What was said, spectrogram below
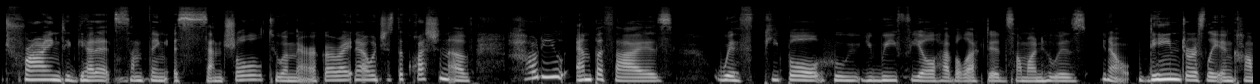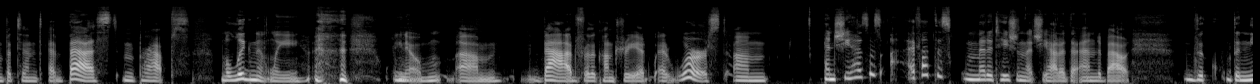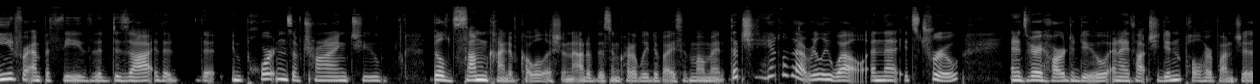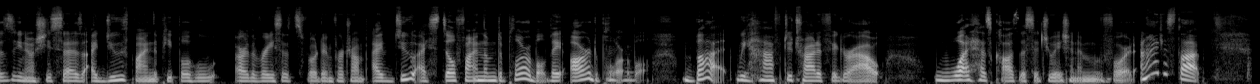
trying to get at something essential to America right now, which is the question of how do you empathize with people who we feel have elected someone who is, you know, dangerously incompetent at best and perhaps malignantly, you know, um, bad for the country at, at worst. Um, and she has this I thought this meditation that she had at the end about the the need for empathy, the desire the the importance of trying to build some kind of coalition out of this incredibly divisive moment. That she handled that really well and that it's true and it's very hard to do and I thought she didn't pull her punches. You know, she says I do find the people who are the racists voting for Trump, I do I still find them deplorable. They are deplorable. Mm-hmm. But we have to try to figure out what has caused the situation and move forward. And I just thought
